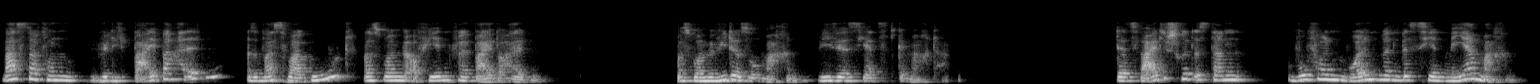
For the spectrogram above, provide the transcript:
was davon will ich beibehalten? Also was war gut? Was wollen wir auf jeden Fall beibehalten? Was wollen wir wieder so machen, wie wir es jetzt gemacht haben? Der zweite Schritt ist dann, wovon wollen wir ein bisschen mehr machen?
